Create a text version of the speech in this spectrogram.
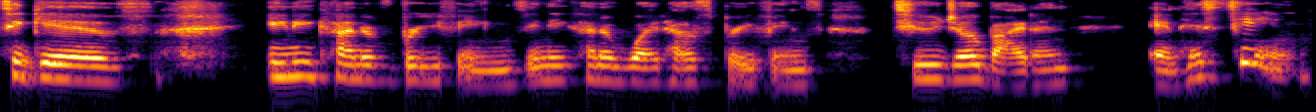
to give any kind of briefings, any kind of White House briefings to Joe Biden and his team.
